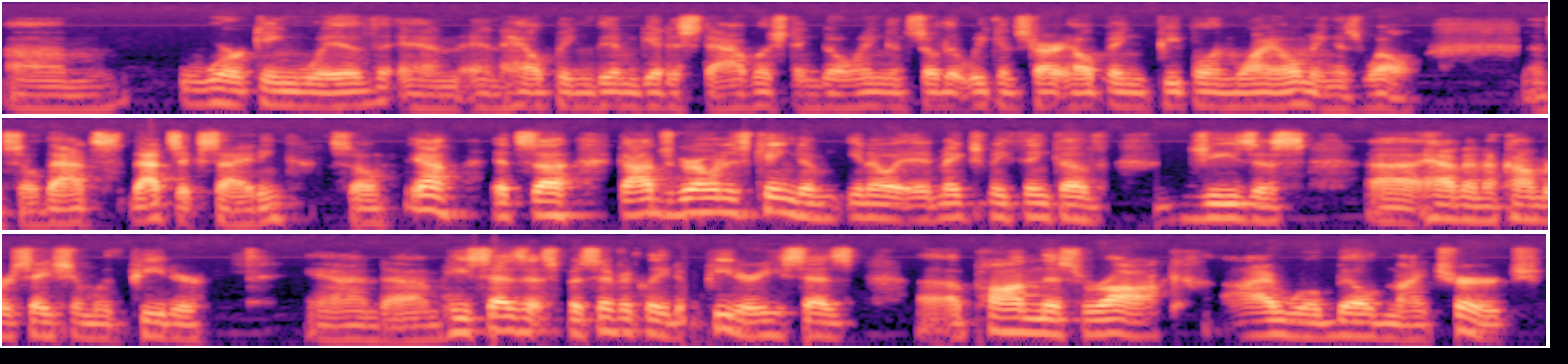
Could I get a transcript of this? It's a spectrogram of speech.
um, working with and and helping them get established and going, and so that we can start helping people in Wyoming as well. And so that's that's exciting. So yeah, it's uh, God's growing His kingdom. You know, it makes me think of Jesus uh, having a conversation with Peter and um, he says it specifically to Peter. He says, uh, Upon this rock I will build my church,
